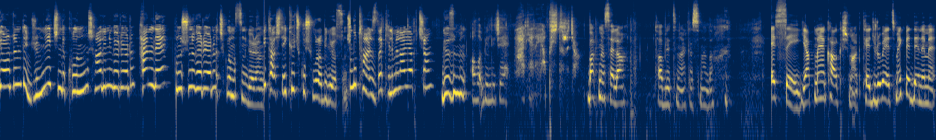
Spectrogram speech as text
gördüğümde cümle içinde kullanılmış halini görüyorum. Hem de konuşunu görüyorum, açıklamasını görüyorum. Bir taşta 2-3 kuş vurabiliyorsun. Bu tarzda kelimeler yapacağım. Gözümün alabileceği her yere yapıştıracağım. Bak mesela tabletin arkasına da. Essay, yapmaya kalkışmak, tecrübe etmek ve deneme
